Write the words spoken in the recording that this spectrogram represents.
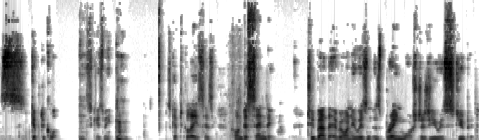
Skeptical, excuse me. Skeptical A says condescending. Too bad that everyone who isn't as brainwashed as you is stupid.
